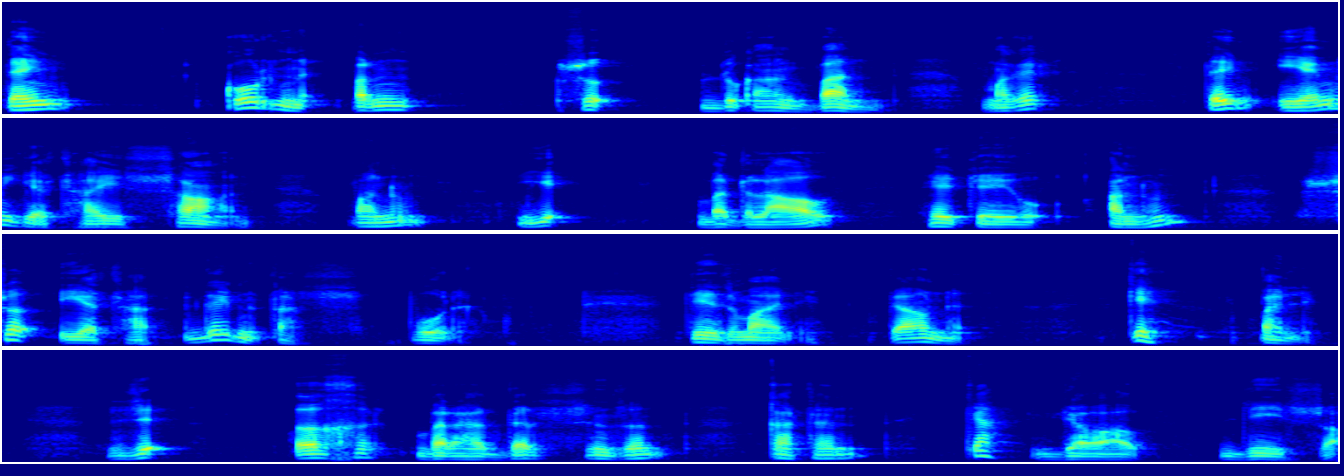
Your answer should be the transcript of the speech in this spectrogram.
تٔمۍ کوٚر نہٕ پَنُن سُہ دُکان بنٛد مگر تٔمۍ ییٚمہِ یَژھایہِ سان پَنُن یہِ بدلاو ہیٚژیو اَنُن سۄ یَژھا گٔے نہٕ تَس پوٗرٕ۔ تیٖژ مالہِ پیٛو نہٕ کیٚنٛہہ پَلہِ زِ ٲخٕر بَرادَر سٕنٛزَن کَتھَن کیٛاہ جواب دی سۄ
